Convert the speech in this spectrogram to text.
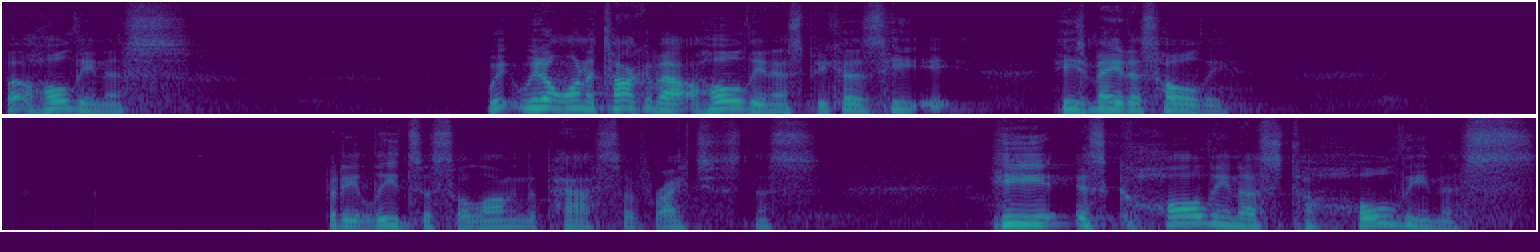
But holiness, we, we don't want to talk about holiness because he, He's made us holy but He leads us along the paths of righteousness. He is calling us to holiness.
